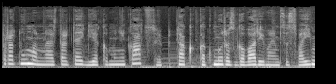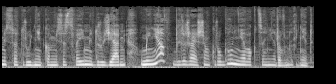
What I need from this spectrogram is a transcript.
продуманная стратегия коммуникации, так как мы разговариваем со своими сотрудниками, со своими друзьями. У меня в ближайшем кругу не вакцинированных нет,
